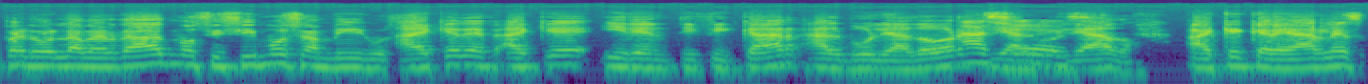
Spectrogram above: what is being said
pero la verdad nos hicimos amigos. Hay que, hay que identificar al buleador Así y al es. buleado. Hay que crearles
